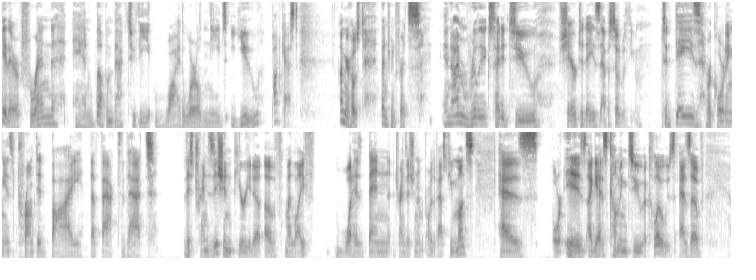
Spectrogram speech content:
Hey there, friend, and welcome back to the Why the World Needs You podcast. I'm your host, Benjamin Fritz, and I'm really excited to share today's episode with you. Today's recording is prompted by the fact that this transition period of my life, what has been a transition over the past few months, has or is, I guess, coming to a close as of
